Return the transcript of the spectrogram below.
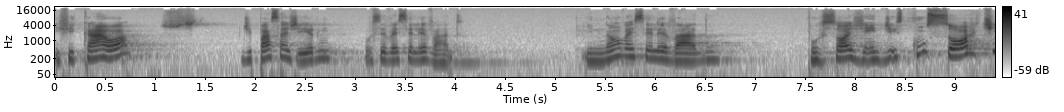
E ficar, ó, de passageiro, você vai ser levado. E não vai ser levado por só gente. Com sorte,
